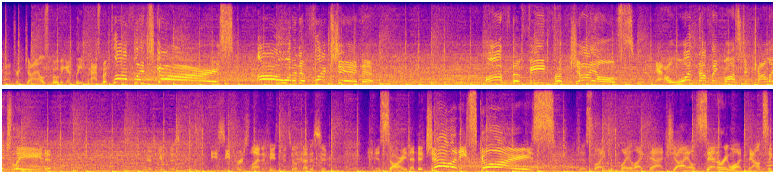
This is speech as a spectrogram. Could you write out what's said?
Patrick Giles moving in, lead pass, McLaughlin scores! Oh, what a deflection! Off the feed from Giles, and a 1-0 Boston College lead. Here's giving this BC first line a taste of its own medicine. is sorry, then to Gel, and he scores! Giles centering one, bouncing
